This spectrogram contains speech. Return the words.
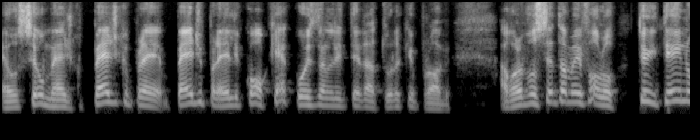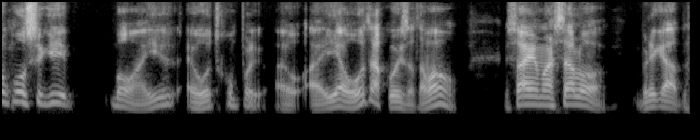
é o seu médico. Pede para ele qualquer coisa na literatura que prove. Agora, você também falou, tentei não consegui. Bom, aí é outro aí é outra coisa, tá bom? Isso aí, Marcelo. Obrigado.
